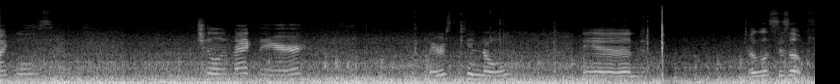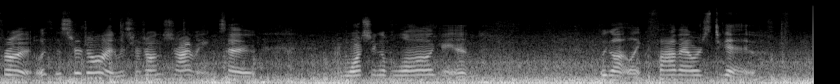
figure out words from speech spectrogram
Michael's chilling back there. There's Kendall and Douglas is up front with Mr. John. Mr. John's driving, so I'm watching a vlog and we got like five hours to go.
